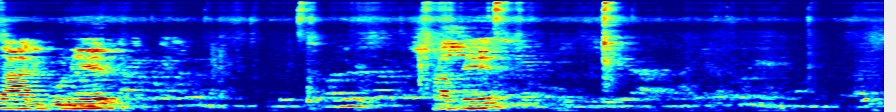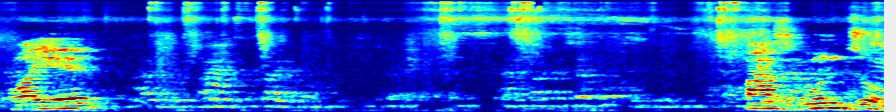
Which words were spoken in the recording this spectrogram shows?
চার গুণের সাথে এর পাঁচ গুণ যোগ।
